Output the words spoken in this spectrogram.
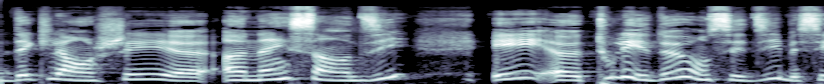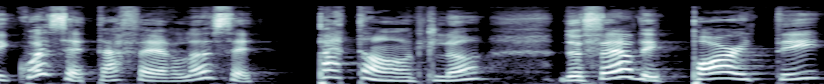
déclenché un incendie et tous les deux, on s'est dit, ben c'est quoi cette affaire-là, cette patente-là, de faire des parties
